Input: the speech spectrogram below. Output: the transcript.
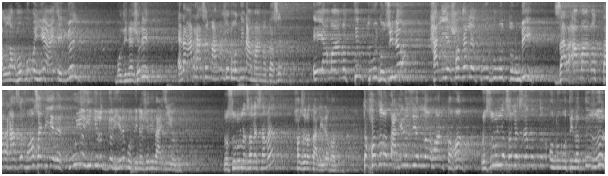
আল্লাহর হুকুম হইয়ে আয় গই মদিনা শরীফ। এটা আর আছে মানুষের হদিন আমানত আছে। এই আমানত তিন তুমি গছিল হালিয়া সকালে তুমি ঘুমত নুড়ি যার আমানত তার হাসে ফসাই দিয়ে রে তুইও হিজরত করিয়ে রে মদিনা শরীফ আজি হবি। রসুল্লাহ সাল্লাহ ইসলামে হজরত আলীরে হদ তো হজরত আলী হান তখন রসুল্লাহ সাল্লাহ ইসলামের অনুমতি লদ্দুজুর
